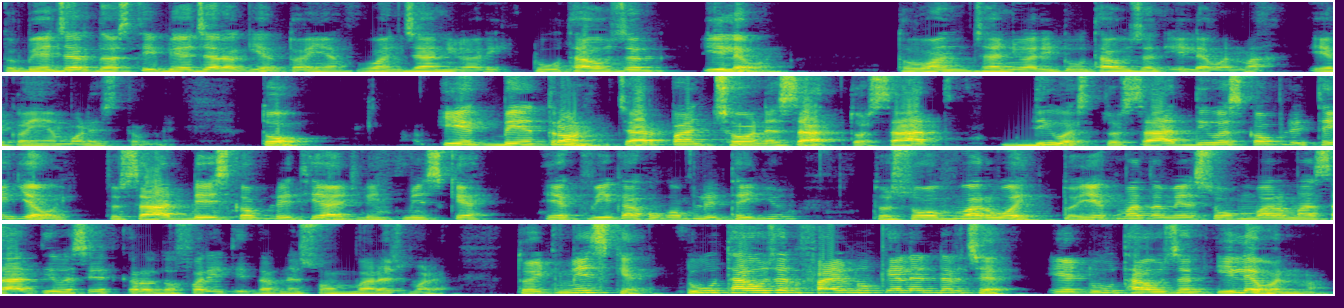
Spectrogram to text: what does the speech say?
તો બે હજાર દસથી બે હજાર અગિયાર, તો અહીંયા one January two thousand eleven તો વન જાન્યુઆરી ટુ થાઉઝન્ડ ઇલેવનમાં એક અહીંયા મળે છે તમને. તો એક, બે, ત્રણ, ચાર, પાંચ, છ અને સાત. તો સાત દિવસ. તો સાત દિવસ કમ્પ્લીટ થઈ ગયા હોય. તો સાત ડેઝ કમ્પ્લીટ થયા. એટલે ઇટ મીન્સ કે એક વીક આખું કમ્પ્લીટ થઈ ગયું. તો સોમવાર હોય. તો એકમાં તમે સોમવારમાં સાત દિવસ એડ કરો તો ફરીથી તમને સોમવાર જ મળે. તો ઇટ મીન્સ કે ટુ થાઉઝન્ડ ફાઈવનું કેલેન્ડર છે એ ટુ થાઉઝન્ડ ઇલેવનમાં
